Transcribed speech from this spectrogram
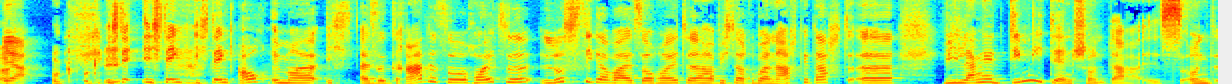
Ja. okay. Ich, ich denke ich denk auch immer, ich, also gerade so heute, lustigerweise heute habe ich darüber nachgedacht, äh, wie lange Dimi denn schon da ist. Und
